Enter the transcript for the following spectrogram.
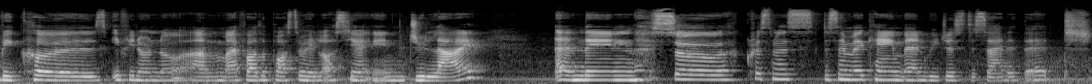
because if you don't know um, my father passed away last year in July. And then so Christmas December came and we just decided that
